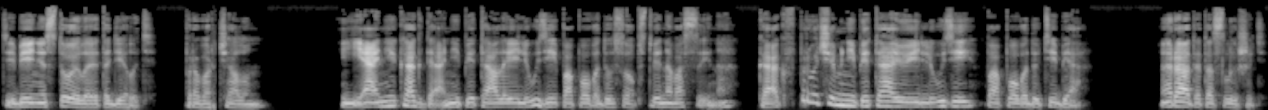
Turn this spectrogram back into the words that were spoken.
Тебе не стоило это делать, проворчал он. Я никогда не питала иллюзий по поводу собственного сына, как, впрочем, не питаю иллюзий по поводу тебя. Рад это слышать.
